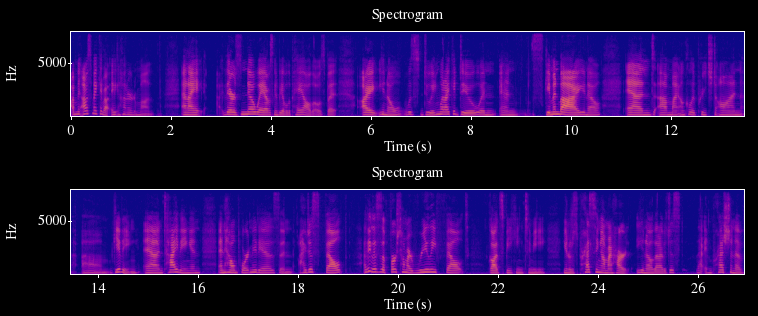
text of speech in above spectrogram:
I mean, I was making about 800 a month and I, there's no way I was going to be able to pay all those, but I, you know, was doing what I could do and, and skimming by, you know, and um, my uncle had preached on um, giving and tithing and, and how important it is. And I just felt, I think this is the first time I really felt God speaking to me, you know, just pressing on my heart, you know, that I was just that impression of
